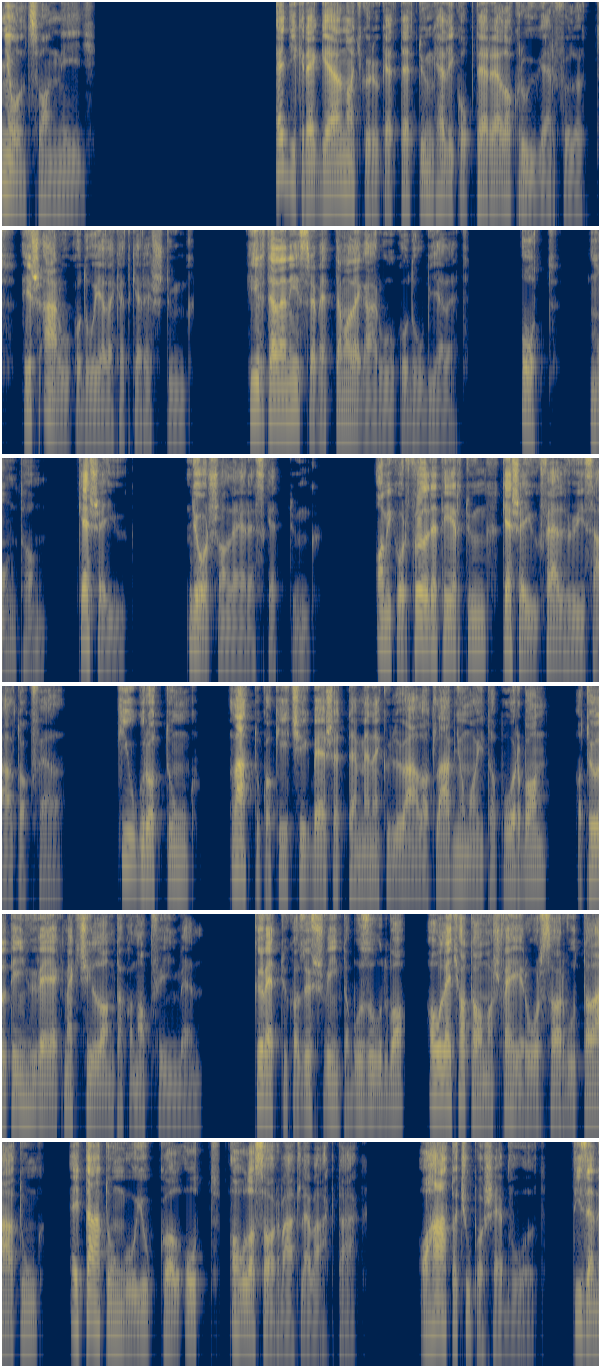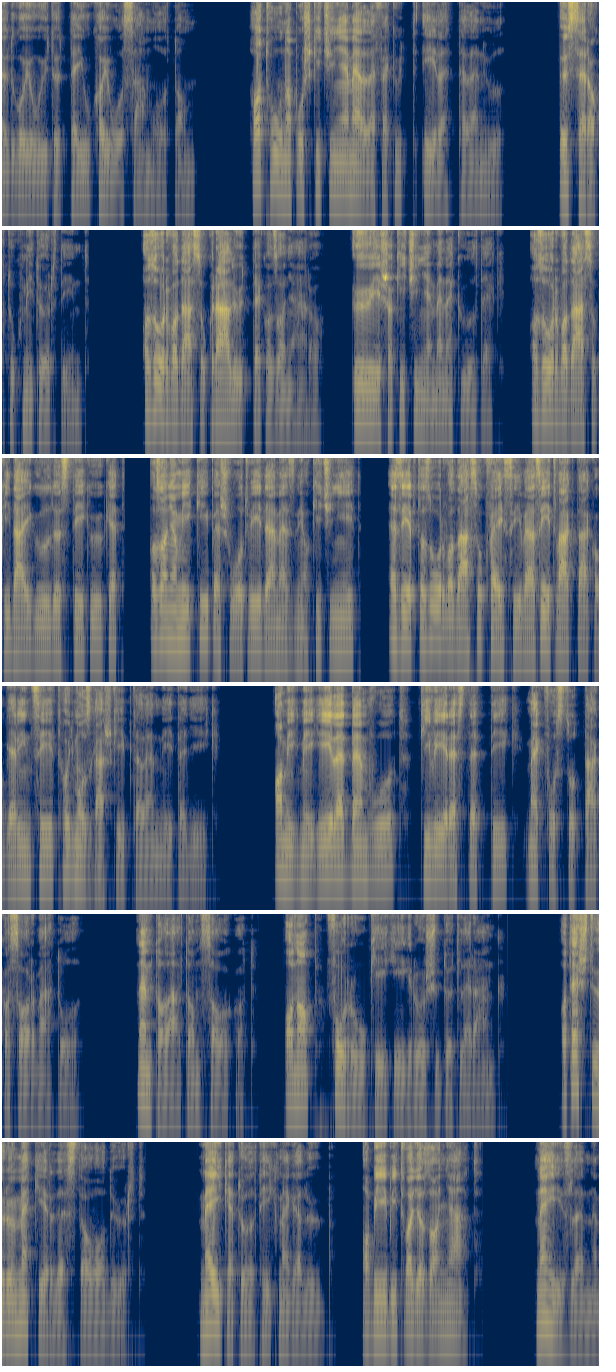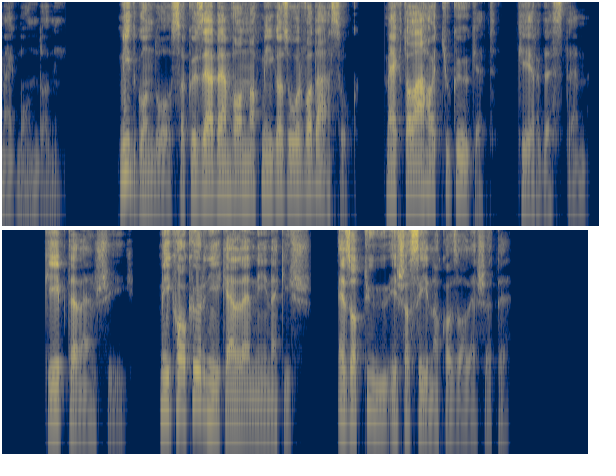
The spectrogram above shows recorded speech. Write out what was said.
84. Egyik reggel nagy köröket tettünk helikopterrel a Krüger fölött, és árulkodó jeleket kerestünk. Hirtelen észrevettem a legárulkodóbb jelet. Ott, mondtam. Kesejük. Gyorsan leereszkedtünk. Amikor földet értünk, kesejük felhői szálltak fel. Kiugrottunk, láttuk a kétségbe esetten menekülő állat lábnyomait a porban, a töltényhüvelyek megcsillantak a napfényben. Követtük az ösvényt a bozótba, ahol egy hatalmas fehér orszarvút találtunk, egy tátongó lyukkal ott, ahol a szarvát levágták. A háta csupa seb volt. Tizenöt golyó ütötte lyuk, ha jól számoltam. Hat hónapos kicsinye mellefeküdt élettelenül. Összeraktuk, mi történt. Az orvadászok rálőttek az anyára. Ő és a kicsinye menekültek. Az orvadászok idáig üldözték őket, az anya még képes volt védelmezni a kicsinyét, ezért az orvadászok fejszével szétvágták a gerincét, hogy mozgásképtelenné tegyék. Amíg még életben volt, kivéreztették, megfosztották a szarvától. Nem találtam szavakat. A nap forró kék égről sütött le ránk. A testőrön megkérdezte a vadőrt. Melyiket ölték meg előbb? A bébit vagy az anyját? Nehéz lenne megmondani. Mit gondolsz, a közelben vannak még az orvadászok? Megtalálhatjuk őket? kérdeztem. Képtelenség. Még ha a környéken lennének is. Ez a tű és a szénakazal esete.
